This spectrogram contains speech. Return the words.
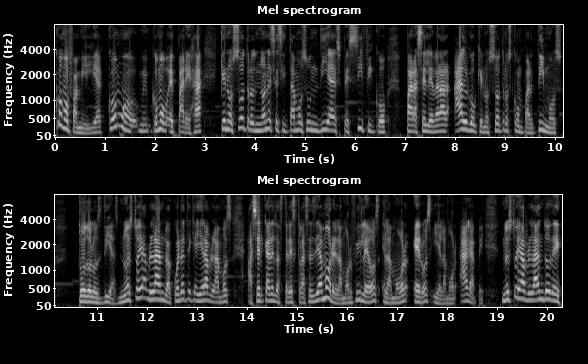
como familia, como, como eh, pareja, que nosotros no necesitamos un día específico para celebrar algo que nosotros compartimos todos los días. No estoy hablando, acuérdate que ayer hablamos acerca de las tres clases de amor, el amor fileos, el amor eros y el amor ágape. No estoy hablando de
